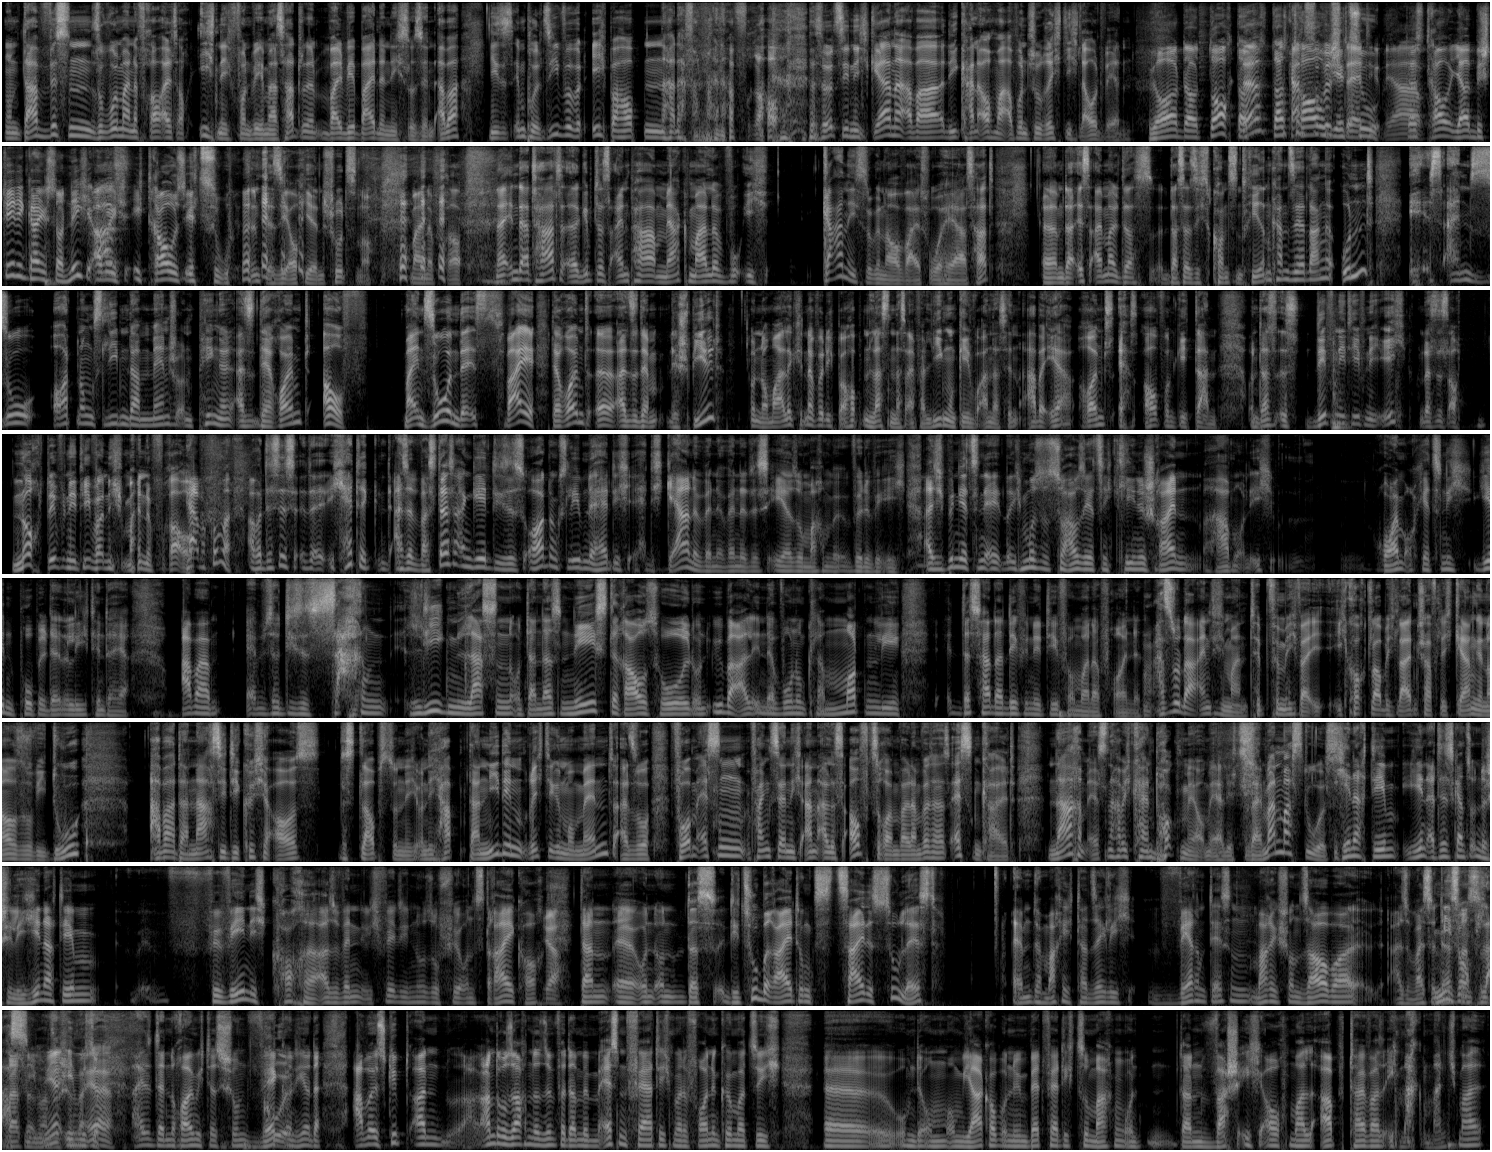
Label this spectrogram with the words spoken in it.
Und da wissen sowohl meine Frau als auch ich nicht, von wem er es hat, weil wir beide nicht so sind. Aber dieses Impulsive, würde ich behaupten, hat er von meiner Frau. Das hört sie nicht gerne, aber die kann auch mal ab und zu richtig laut werden. Ja, da, doch, das, Ja? das Kannst traue ich ihr zu. bestätigen, ja. Das trau, ja, bestätigen kann ich es noch nicht, aber Was? ich, ich traue es ihr zu. Nimmt er sie auch hier in Schutz noch, meine Frau. Na, in der Tat äh, gibt es ein paar Merkmale, wo ich gar nicht so genau weiß, woher er es hat. Ähm, da ist einmal das, dass er sich konzentrieren kann sehr lange und er ist ein so ordnungsliebender Mensch und Pingel, also der räumt auf. Mein Sohn, der ist zwei, der räumt, äh, also der, der spielt und normale Kinder würde ich behaupten, lassen das einfach liegen und gehen woanders hin, aber er räumt es erst auf und geht dann. Und das ist definitiv nicht ich und das ist auch noch definitiver nicht meine Frau. Ja, aber guck mal, aber das ist, äh, ich hätte, also was das angeht, dieses Ordnungsliebende hätte ich, hätte ich gerne, wenn er, wenn er das eher so machen würde wie ich. Also ich bin jetzt, ich muss es zu Hause jetzt nicht klinisch rein haben und ich räume auch jetzt nicht jeden Popel, der da liegt, hinterher. Aber so dieses Sachen liegen lassen und dann das nächste rausholen und überall in der Wohnung Klamotten liegen, das hat er definitiv von meiner Freundin. Hast du da eigentlich mal einen Tipp für mich? Weil ich, ich koche, glaube ich, leidenschaftlich gern genauso wie du. Aber danach sieht die Küche aus, das glaubst du nicht. Und ich habe da nie den richtigen Moment. Also vorm Essen fangst du ja nicht an, alles aufzuräumen, weil dann wird das Essen kalt. Nach dem Essen habe ich keinen Bock mehr, um ehrlich zu sein. Wann machst du es? Je nachdem, je, das ist ganz unterschiedlich. Je nachdem, für wen ich koche, also wenn ich wirklich nur so für uns drei koche, Ja. dann äh, und, und das, die Zubereitungszeit es zulässt, ähm, da mache ich tatsächlich währenddessen mache ich schon sauber, also weißt du, das, was- was- so ja, so. Ja, ja. Also dann räume ich das schon weg Cool. und hier und da. Aber es gibt an, andere Sachen, dann sind wir dann mit dem Essen fertig. Meine Freundin kümmert sich äh, um, um, um Jakob und im Bett fertig zu machen und dann wasche ich auch mal ab. Teilweise, ich mache manchmal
